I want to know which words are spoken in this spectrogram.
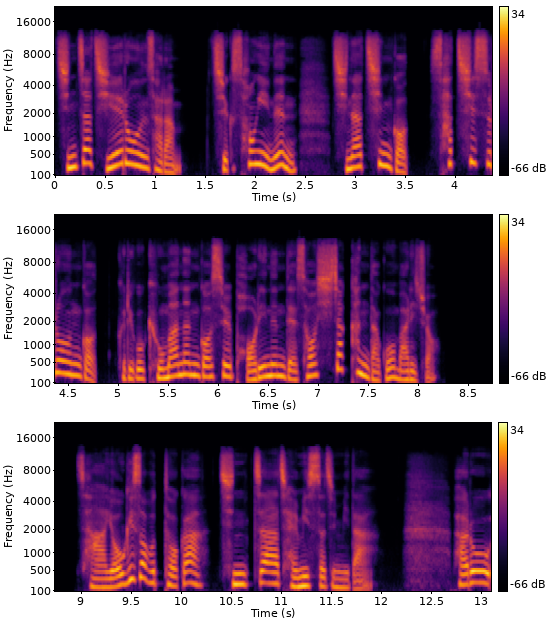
진짜 지혜로운 사람, 즉 성인은 지나친 것, 사치스러운 것, 그리고 교만한 것을 버리는 데서 시작한다고 말이죠. 자, 여기서부터가 진짜 재밌어집니다. 바로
